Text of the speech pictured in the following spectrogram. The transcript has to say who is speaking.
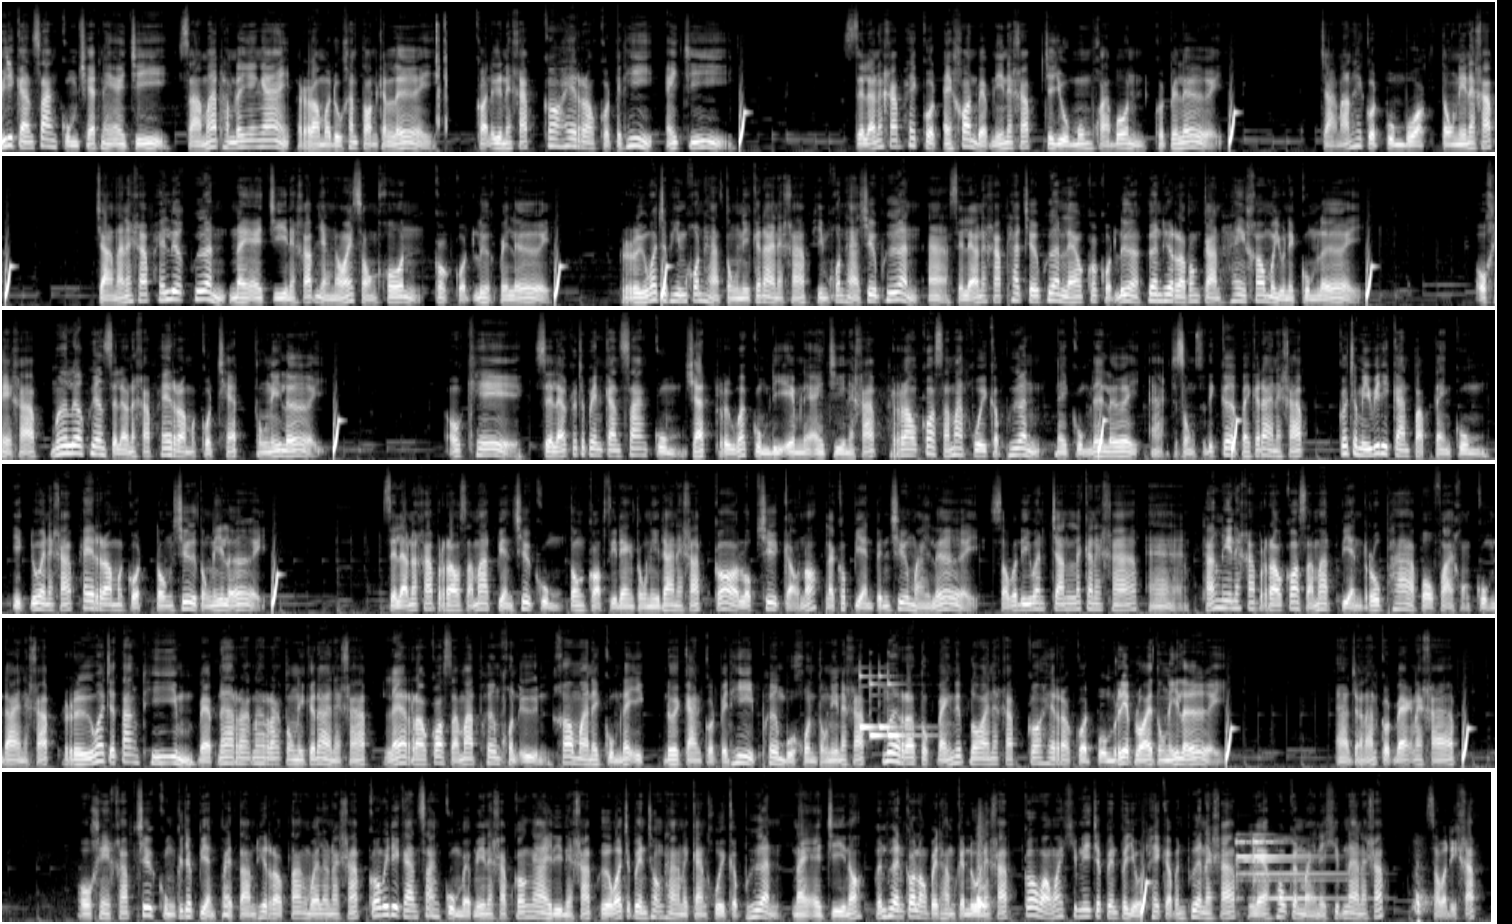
Speaker 1: วิธีการสร้างกลุ่มแชทใน IG สามารถทำได้ง่าย ๆ เรามาดูขั้นตอนกันเลย ก่อนอื่นนะครับ ก็ให้เรากดไปที่ IG เสร็จแล้วนะครับให้กดไอคอนแบบนี้นะครับ จะอยู่มุมขวาบนกดไปเลย จากนั้นให้กดปุ่มบวกตรงนี้นะครับ จากนั้นนะครับให้เลือกเพื่อนใน IG นะครับอย่างน้อย 2 คนก็กดเลือกไปเลย หรือว่าจะพิมพ์ค้นหาตรงนี้ก็ได้นะครับ พิมพ์ค้นหาชื่อเพื่อนอ่าเสร็จแล้วนะครับ ถ้าเจอเพื่อนแล้วก็กดเลือกเพื่อนที่เราต้องการให้เข้ามาอยู่ในกลุ่มเลย โอเคครับ เมื่อเลือกเพื่อนเสร็จแล้วนะครับ ให้เรามากดแชทตรงนี้เลย โอเค เสร็จแล้วก็จะเป็นการสร้างกลุ่มแชทหรือว่ากลุ่ม DM ใน IG นะครับ เราก็สามารถคุยกับเพื่อนในกลุ่มได้เลยอะจะส่งสติกเกอร์ไปก็ได้นะครับ ก็จะมีวิธีการปรับแต่งกลุ่มอีกด้วยนะครับ ให้เรามากดตรงชื่อตรงนี้เลย เสร็จแล้วนะครับเราสามารถเปลี่ยนชื่อกลุ่มตรงกรอบสีแดงตรงนี้ได้นะครับ ก็ลบชื่อเก่าเนาะแล้วก็เปลี่ยนเป็นชื่อใหม่เลย สวัสดีวันจันทร์แล้วกันนะครับอ่าทั้งนี้นะครับเราก็สามารถเปลี่ยนรูปภาพโปรไฟล์ของกลุ่มได้นะครับหรือว่าจะตั้งทีมแบบน่ารักน่ารักตรงนี้ก็ได้นะครับและเราก็สามารถเพิ่มคนอื่นเข้ามาในกลุ่มได้อีก โดยการกดไปที่เพิ่มบุคคลตรงนี้นะครับเมื่อเราตกแต่งเรียบร้อยนะครับก็ให้เรากดปุ่มเรียบร้อยตรงนี้เลยอ่าจากนั้นกดแบ็กนะครับ โอเคครับชื่อกลุ่มก็จะเปลี่ยนไปตามที่เราตั้งไว้แล้วนะครับ ก็วิธีการสร้างกลุ่มแบบนี้นะครับก็ง่ายดีนะครับเผื่อว่าจะเป็นช่องทางในการคุยกับเพื่อนใน IG เนาะเพื่อนๆก็ลองไปทำกันดูนะครับก็หวังว่าคลิปนี้จะเป็นประโยชน์ให้กับเพื่อนๆนะครับแล้วพบกันใหม่ในคลิปหน้านะครับ สวัสดีครับ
